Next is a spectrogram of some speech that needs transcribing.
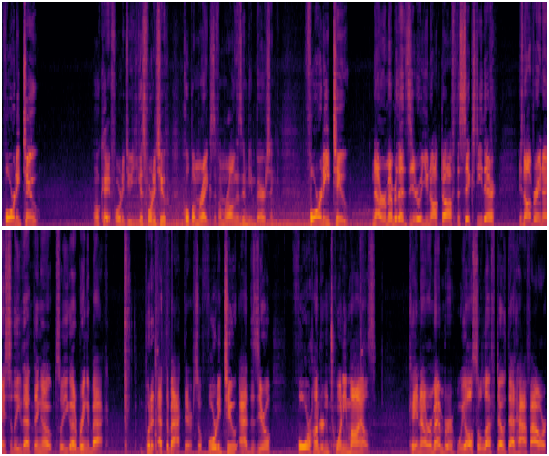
42. Okay, 42. You guess 42? Hope I'm right, because if I'm wrong, this is going to be embarrassing. 42. Now remember that zero you knocked off the 60 there? It's not very nice to leave that thing out, so you got to bring it back. Put it at the back there. So 42, add the zero, 420 miles. Okay, now remember, we also left out that half hour.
